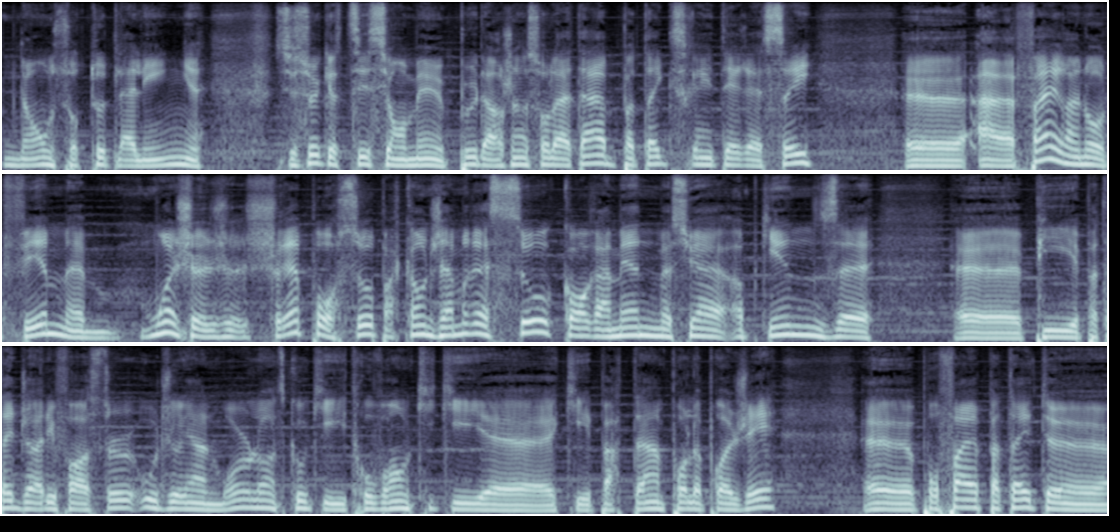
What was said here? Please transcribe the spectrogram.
non sur toute la ligne. C'est sûr que, si on met un peu d'argent sur la table, peut-être qu'il serait intéressé. Euh, à faire un autre film. Moi, je, serais pour ça. Par contre, j'aimerais ça qu'on ramène M. Hopkins. Euh, euh, puis peut-être Jodie Foster ou Julianne Moore, en tout cas, qui trouveront qui, qui, est partant pour le projet. euh, pour faire peut-être euh,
